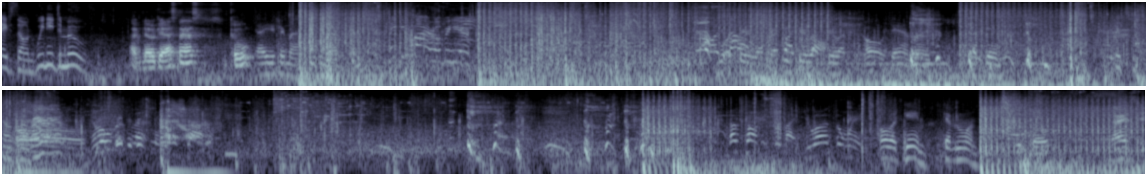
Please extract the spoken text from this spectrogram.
safe zone. We need to move. I have no gas mask. Cool. Yeah, use your mask. Use your mask. Taking fire over here. Oh, damn, Right. Fix yourself up. No repositioning. You earned the win. Oh, it's game. Kevin won. Nice,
